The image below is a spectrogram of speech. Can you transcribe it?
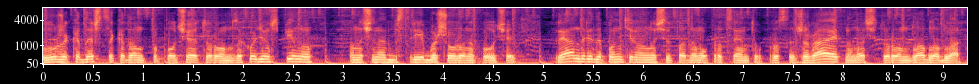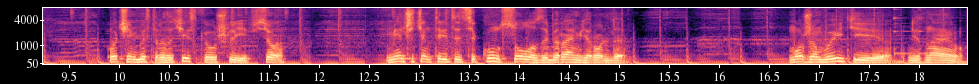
Лужа кадешится, когда он по- получает урон. Заходим в спину, он начинает быстрее больше урона получать. Леандри дополнительно наносит по одному проценту. Просто жирает, наносит урон, бла-бла-бла. Очень быстро зачистка, ушли. Все. Меньше чем 30 секунд соло забираем Герольда. Можем выйти, не знаю,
